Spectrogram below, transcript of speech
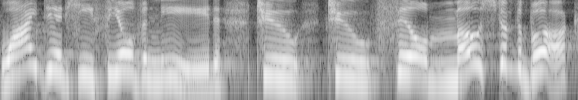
Why did he feel the need to, to fill most of the book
